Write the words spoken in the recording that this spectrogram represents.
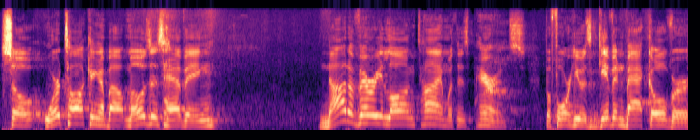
So we're talking about Moses having not a very long time with his parents before he was given back over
